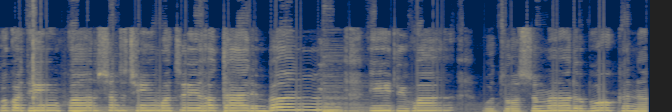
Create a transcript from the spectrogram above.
乖乖听话，像只青蛙，最好带点笨。一句话，我做什么都不可能。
